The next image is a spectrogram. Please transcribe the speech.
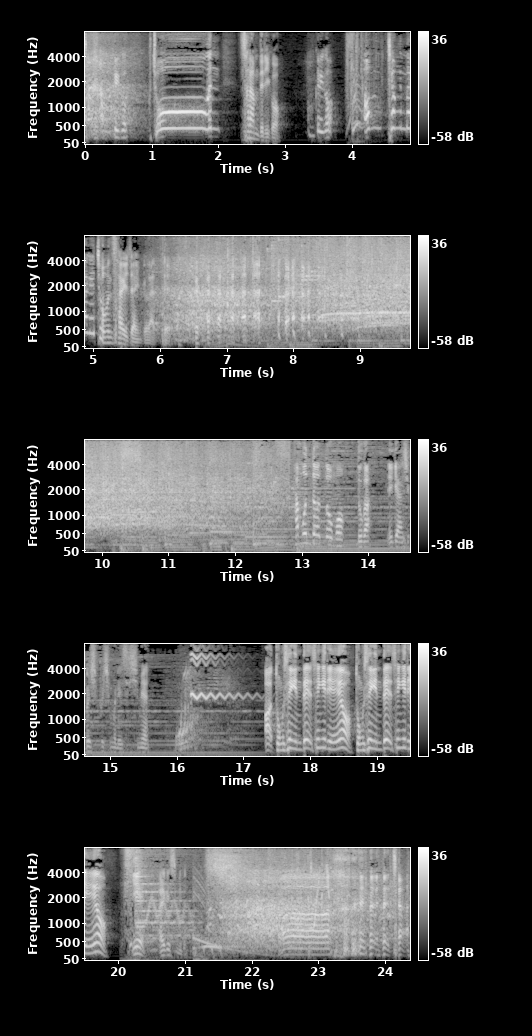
참, 그리고 좋은 사람들이고, 그리고 엄청나게 좋은 사회자인 것 같아요. 한분더또 뭐 누가 얘기하시고 싶으신 분 있으시면 아 동생인데 생일이에요 동생인데 생일이에요 예 알겠습니다 아, 자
